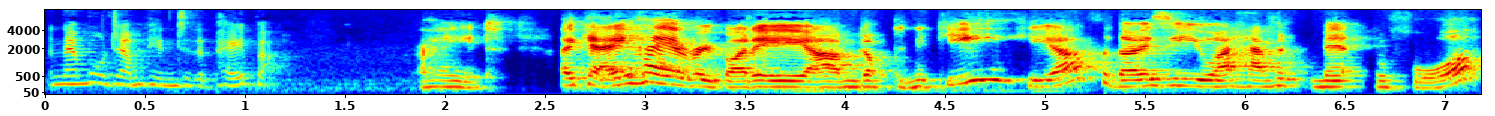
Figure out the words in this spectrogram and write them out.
And then we'll jump into the paper. Great. Okay. Hey, everybody. I'm Dr. Niikee here. For those of you I haven't met before,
